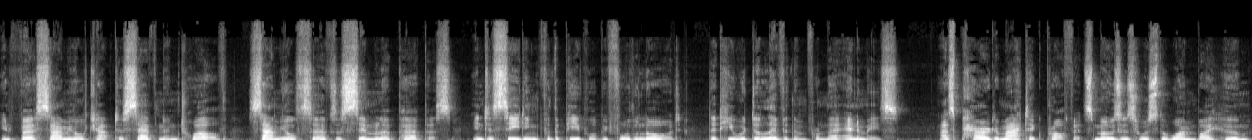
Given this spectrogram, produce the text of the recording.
In 1 Samuel chapter 7 and 12, Samuel serves a similar purpose, interceding for the people before the Lord, that he would deliver them from their enemies. As paradigmatic prophets, Moses was the one by whom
